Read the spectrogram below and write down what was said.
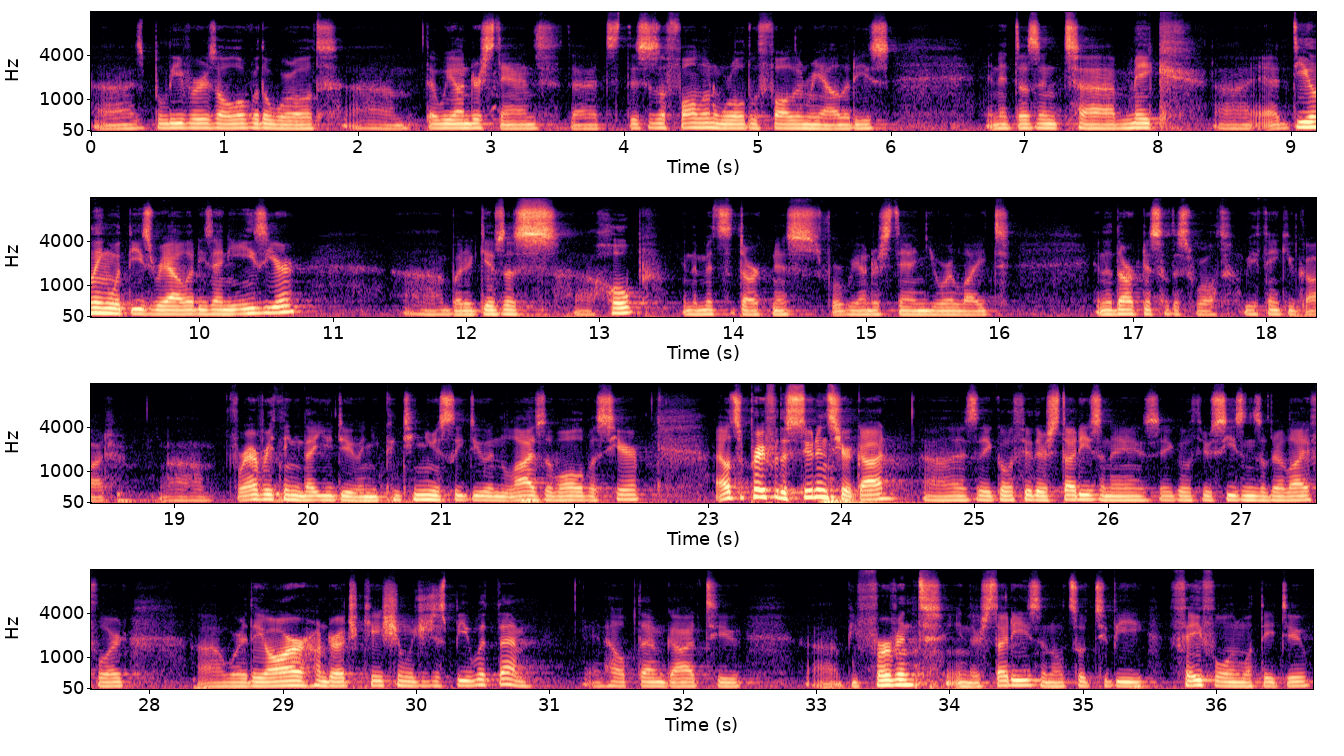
uh, as believers all over the world, um, that we understand that this is a fallen world with fallen realities. And it doesn't uh, make uh, dealing with these realities any easier, uh, but it gives us uh, hope in the midst of darkness, for we understand you are light in the darkness of this world. We thank you, God, um, for everything that you do and you continuously do in the lives of all of us here. I also pray for the students here, God, uh, as they go through their studies and as they go through seasons of their life, Lord, uh, where they are under education. Would you just be with them and help them, God, to uh, be fervent in their studies and also to be faithful in what they do.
